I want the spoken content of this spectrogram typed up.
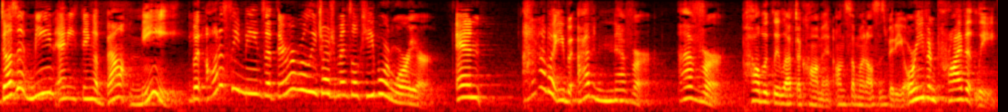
doesn't mean anything about me, but honestly means that they're a really judgmental keyboard warrior. And I don't know about you, but I've never, ever publicly left a comment on someone else's video or even privately.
